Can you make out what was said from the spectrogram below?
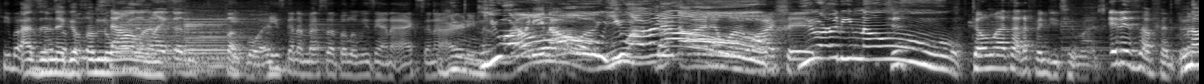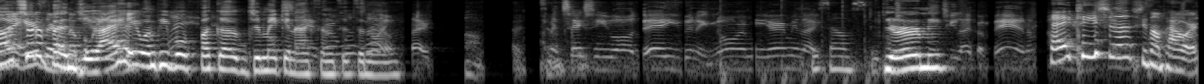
He as a nigga from New Orleans. like a fuck boy. He's gonna mess up a Louisiana accent. I already know. you already know. You already know. know. I don't wanna watch it. You already know. Just don't let that offend you too much. It is offensive. no, my it should ears are gonna offend you. I hate when people fuck up Jamaican accents. It's annoying. Like, I've been texting you all day. You've been ignoring me. You hear me? He Like, sounds stupid. You hear me? you like a man. I'm Hey Keisha, she's on Power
